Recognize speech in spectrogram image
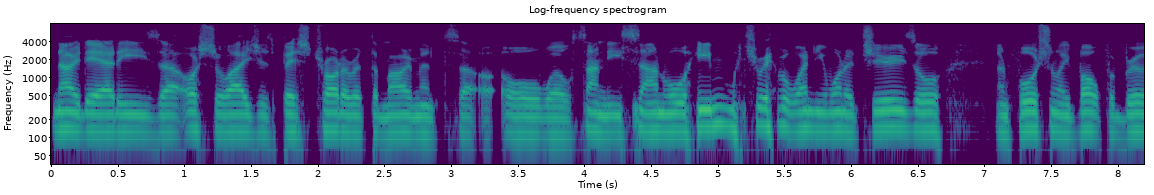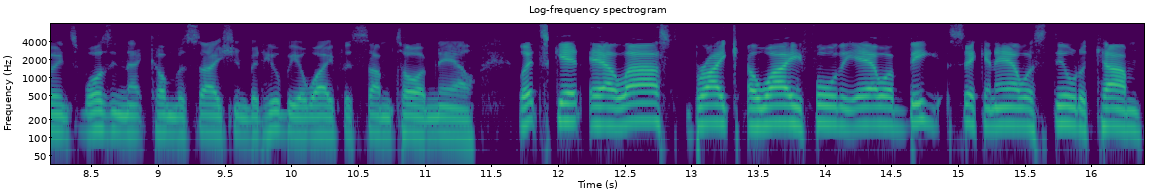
no doubt he's uh, Australasia's best trotter at the moment, uh, or well, Sundees Son or him, whichever one you want to choose. Or unfortunately, Bolt for Brilliance was in that conversation, but he'll be away for some time now. Let's get our last break away for the hour. Big second hour still to come.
